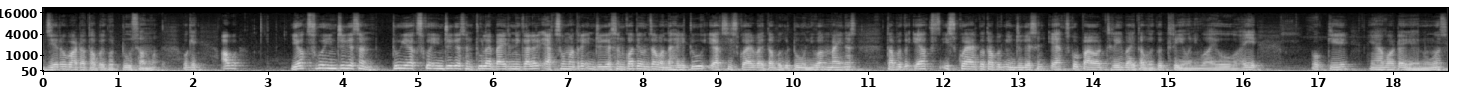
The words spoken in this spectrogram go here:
जेरोबाट तपाईँको टूसम्म। ओके अब एक्सको इन्ट्रिगेसन टु एक्सको इन्ट्रिगेसन टूलाई बाहिर निकालेर एक्सको मात्रै इन्ट्रिगेसन कति हुन्छ भन्दाखेरि टु एक्स स्क्वायर बाई तपाईँको टू हुने भयो माइनस तपाईँको एक्स स्क्वायरको तपाईँको इन्ट्रिगेसन एक्सको पावर थ्री बाई तपाईँको थ्री हुने भयो है? ओके यहाँबाट हेर्नुहोस्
